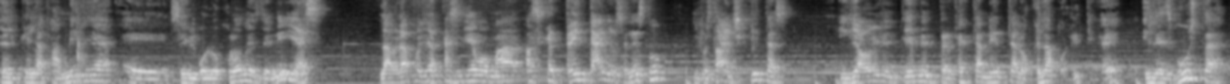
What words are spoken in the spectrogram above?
el que la familia eh, se involucró desde niñas la verdad, pues ya casi llevo más, casi que 30 años en esto y pues estaban chiquitas y ya hoy entienden perfectamente a lo que es la política, ¿eh? Y les gusta,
